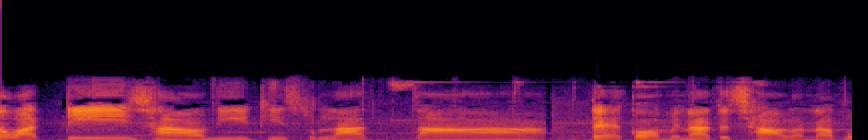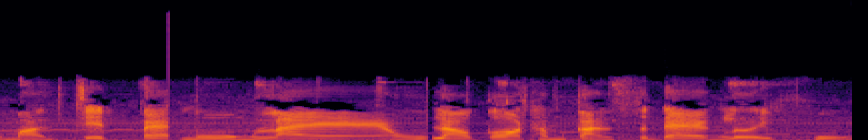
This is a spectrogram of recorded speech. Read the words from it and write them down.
สวัสดีเช้านี้ที่สุราษฎร์จ้า แต่ก็ไม่น่าจะเช้าแล้วนะประมาณ 7-8 โมงแล้ว เราก็ทำการแสดงเลยหุง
